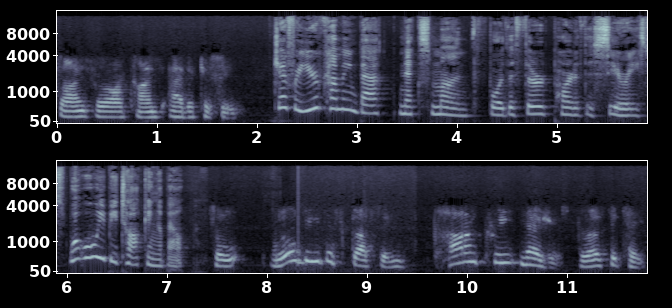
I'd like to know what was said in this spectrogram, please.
sign for our time's advocacy. Jeffrey, you're coming back next month for the third part of this series. What will we be talking about? So, we'll be discussing concrete measures for us to take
